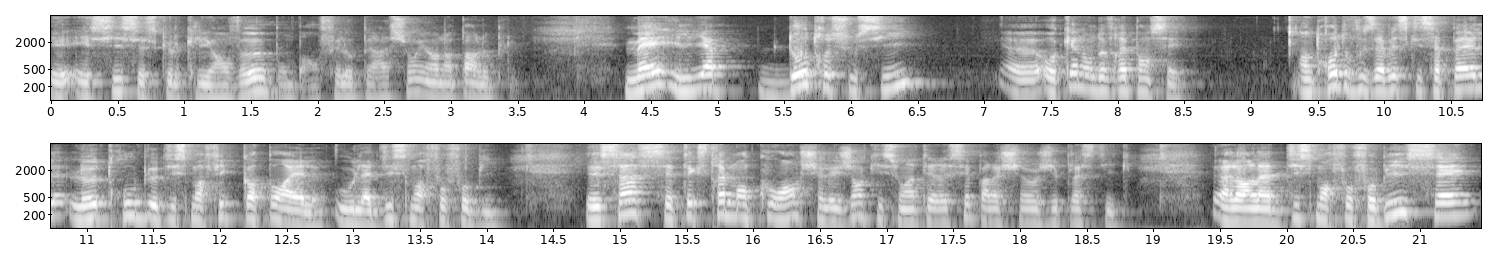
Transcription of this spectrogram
Et, si c'est ce que le client veut, bon, ben, on fait l'opération et on n'en parle plus. Mais il y a d'autres soucis euh, auxquels on devrait penser. Entre autres, vous avez ce qui s'appelle le trouble dysmorphique corporel ou la dysmorphophobie. Et ça, c'est extrêmement courant chez les gens qui sont intéressés par la chirurgie plastique. Alors la dysmorphophobie, c'est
